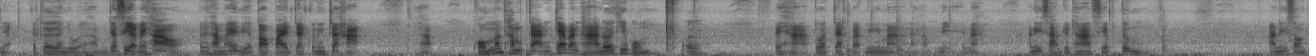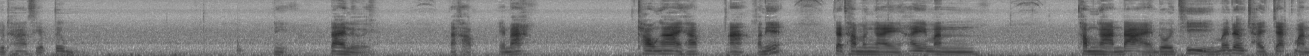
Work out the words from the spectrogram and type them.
เนี่ยจะเกินกันอยู่นะครับจะเสียบไม่เข้า มันจะทำให้เดี๋ยวต่อไปแจ็คตัวนี้จะหักนะครับ ผมมันทำการแก้ปัญหาโดยที่ผม เออ ไปหาตัวแจ็คแบบนี้มานะครับ นี่เห็นไหมอันนี้สามจุดห้าเสียบตึ้ม อันนี้สองจุดห้าเสียบตึ้ม นี่ได้เลยนะครับ เห็นไหมเข้าง่ายครับ อะคราวนี้จะทำยังไงให้มันทำงานได้โดยที่ไม่ได้ใช้แจ็คมัน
